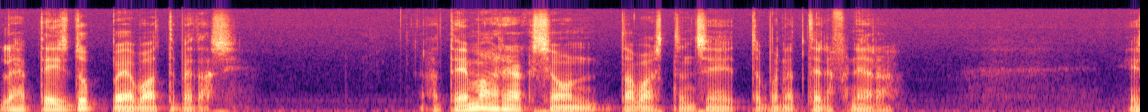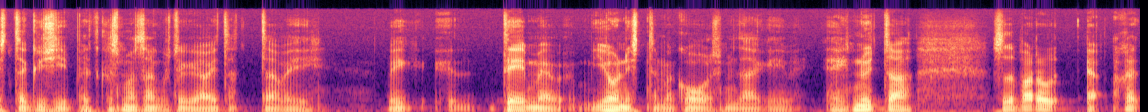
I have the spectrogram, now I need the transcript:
läheb teise tuppa ja vaatab edasi. aga tema reaktsioon tavaliselt on see, et ta paneb telefoni ära. ja siis ta küsib, et kas ma saan kuidagi aidata või või teeme, joonistame koos midagi, ehk nüüd ta saab aru, aga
